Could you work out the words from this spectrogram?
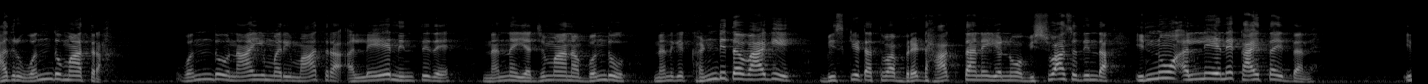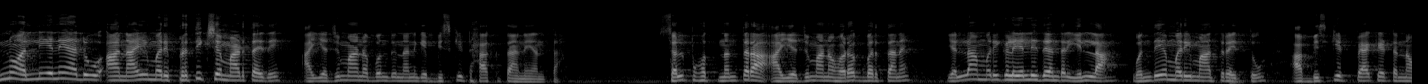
ಆದರೂ ಒಂದು ಮಾತ್ರ, ಒಂದು ನಾಯಿ ಮರಿ ಮಾತ್ರ ಅಲ್ಲೇ ನಿಂತಿದೆ. ನನ್ನ ಯಜಮಾನ ಬಂದು ನನಗೆ ಖಂಡಿತವಾಗಿ ಬಿಸ್ಕಿಟ್ ಅಥವಾ ಬ್ರೆಡ್ ಹಾಕ್ತಾನೆ ಎನ್ನುವ ವಿಶ್ವಾಸದಿಂದ ಇನ್ನೂ ಅಲ್ಲಿಯೇ ಕಾಯ್ತಾ ಇದ್ದಾನೆ. ಇನ್ನೂ ಅಲ್ಲಿಯೇ ಅದು ಆ ನಾಯಿ ಮರಿ ಪ್ರತೀಕ್ಷೆ ಮಾಡ್ತಾ ಇದೆ. ಆ ಯಜಮಾನ ಬಂದು ನನಗೆ ಬಿಸ್ಕಿಟ್ ಹಾಕ್ತಾನೆ ಅಂತ. ಸ್ವಲ್ಪ ಹೊತ್ತು ನಂತರ ಆ ಯಜಮಾನ ಹೊರಗೆ ಬರ್ತಾನೆ. ಎಲ್ಲ ಮರಿಗಳು ಎಲ್ಲಿದೆ ಅಂದರೆ ಇಲ್ಲ, ಒಂದೇ ಮರಿ ಮಾತ್ರ ಇತ್ತು. ಆ ಬಿಸ್ಕಿಟ್ ಪ್ಯಾಕೆಟನ್ನು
